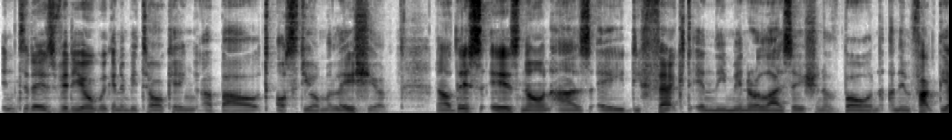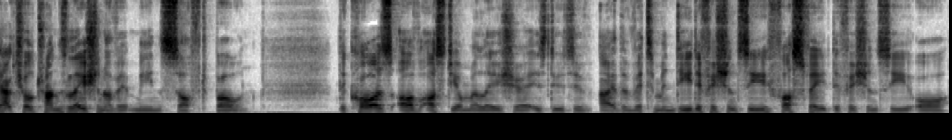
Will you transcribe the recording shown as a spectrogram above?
In today's video we're going to be talking about osteomalacia. Now this is known as a defect in the mineralization of bone and in fact the actual translation of it means soft bone. The cause of osteomalacia is due to either vitamin D deficiency, phosphate deficiency or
